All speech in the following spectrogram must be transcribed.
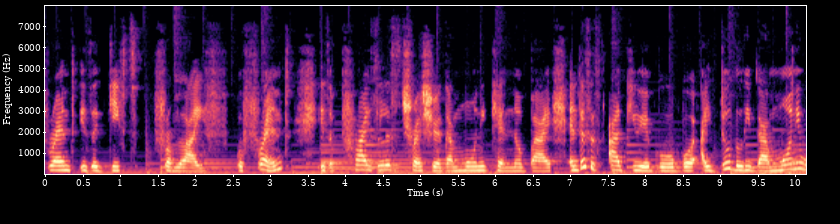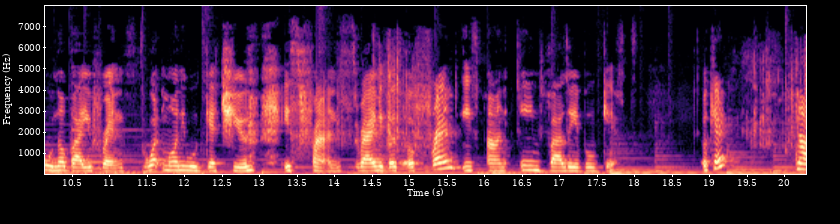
friend is a gift from life. A friend is a priceless treasure that money cannot buy. And this is arguable, but I do believe that money will not buy you friends. What money will get you is fans, right? Because a friend is an invaluable gift. Okay? Now,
